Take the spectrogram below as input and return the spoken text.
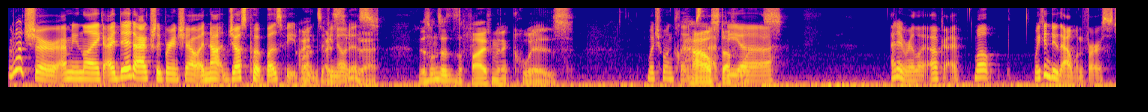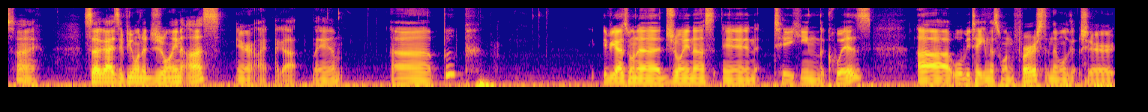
I'm not sure. I mean, like, I did actually branch out and not just put BuzzFeed I- ones, if you notice. This one says it's a five minute quiz. Which one claims How that? stuff The, uh, works. I didn't realize. Okay. Well, we can do that one first. All right. So, guys, if you want to join us, here I, I got them. Uh, boop. If you guys want to join us in taking the quiz, uh, we'll be taking this one first, and then we'll share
